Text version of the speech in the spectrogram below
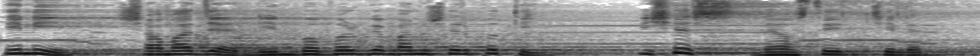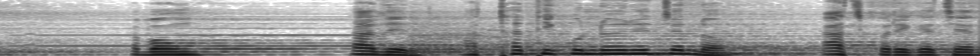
তিনি সমাজের নিম্নবর্গের মানুষের প্রতি বিশেষ নেহস্থির ছিলেন এবং তাদের আধ্যাত্মিক উন্নয়নের জন্য কাজ করে গেছেন।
